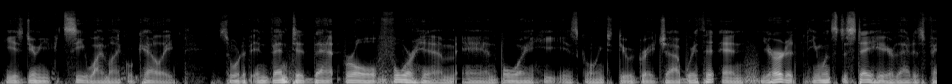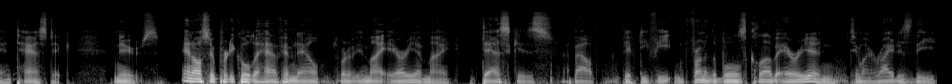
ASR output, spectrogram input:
he is doing. You can see why Michael Kelly sort of invented that role for him. And boy, he is going to do a great job with it. And you heard it. He wants to stay here. That is fantastic news. And also pretty cool to have him now sort of in my area. My desk is about 50 feet in front of the Bulls Club area. And to my right is the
